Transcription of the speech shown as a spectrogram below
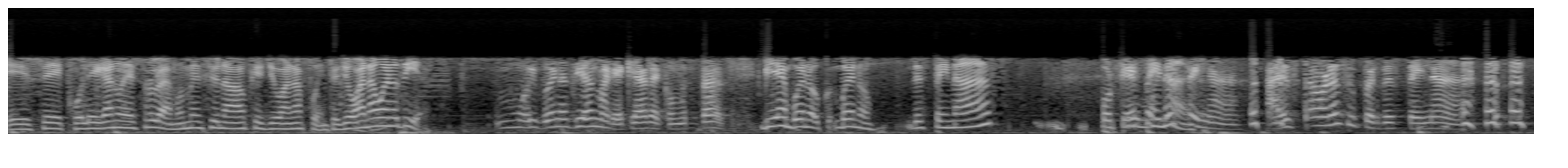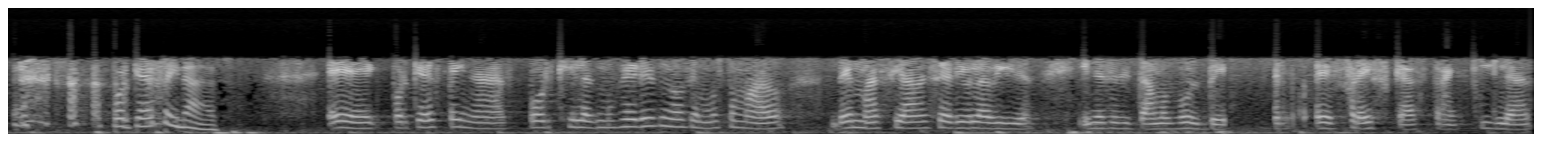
ese colega nuestro, lo habíamos mencionado, que es Giovanna Fuentes. Giovanna, buenos días. Muy buenos días, María Clara, ¿cómo estás? Bien, bueno, bueno, despeinadas, ¿por qué Sí, muy despeinadas? despeinada. A esta hora súper despeinada. ¿Por qué despeinadas? eh, ¿Por qué despeinadas? Porque las mujeres nos hemos tomado demasiado en serio la vida y necesitamos volver eh, frescas, tranquilas,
